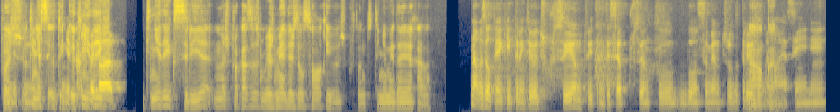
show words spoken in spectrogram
Pois, tinha- eu tinha, eu tinha, eu tinha ideia, tinha ideia que seria, mas por acaso as, as médias dele são horríveis, portanto tinha uma ideia errada. Não, mas ele tem aqui 38% e 37% de lançamentos de 3, Ah, também ok. não é assim.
